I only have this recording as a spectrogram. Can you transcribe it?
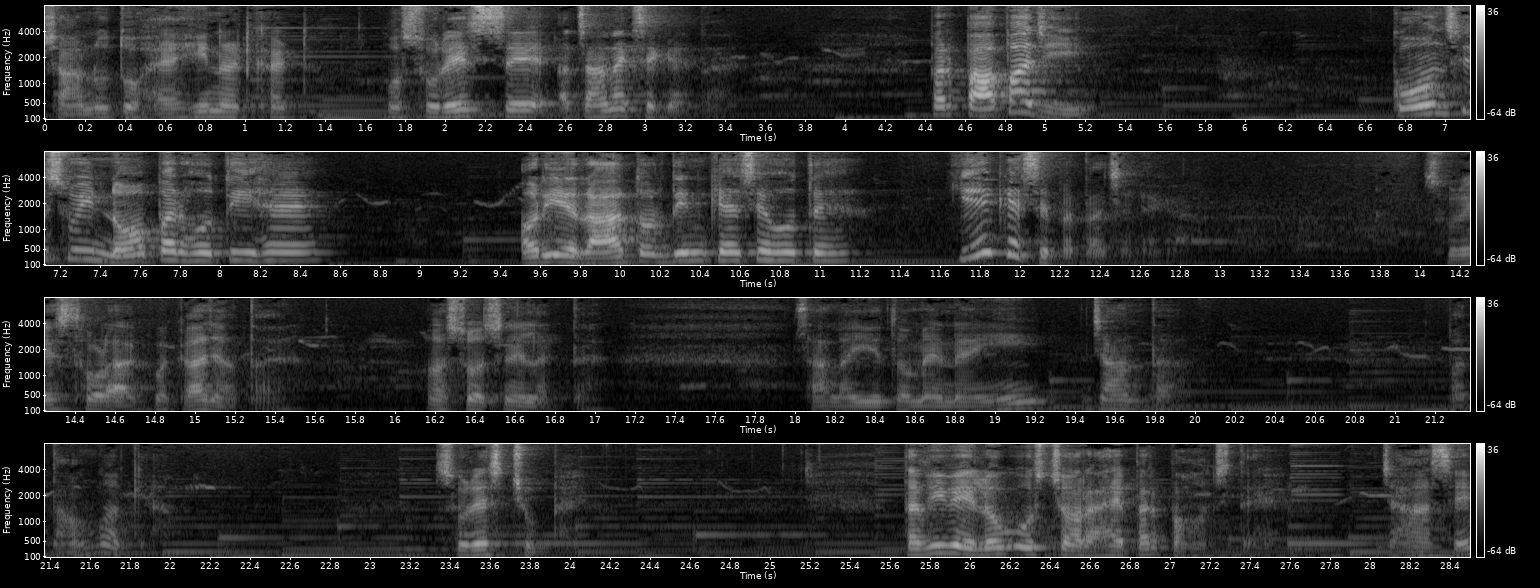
शानू तो है ही नटखट। वो सुरेश से अचानक से कहता है, पर पापा जी, कौन सी सुई नौ पर होती है और ये रात और दिन कैसे होते हैं? ये कैसे पता चलेगा? सुरेश थोड़ा अकबका जाता है और सोचने लगता है, साला ये तो मैं नहीं जानता। बताऊँगा क्या? सुरेश चुप है। तभी वे लोग उस चौराहे पर पहुँचते हैं, जहाँ से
